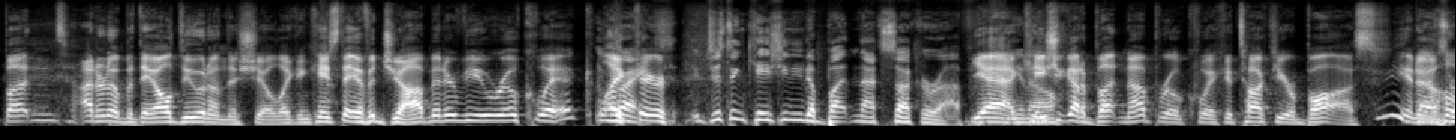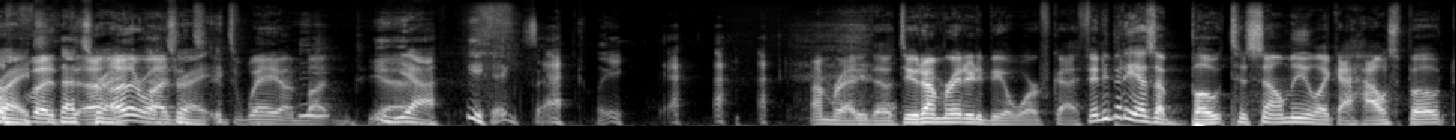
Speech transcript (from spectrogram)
buttoned? I don't know, but they all do it on the show. Like in case they have a job interview real quick. Like right. they're just in case you need to button that sucker up. yeah, in you case you got to button up real quick and talk to your boss, you know. That's right, But that's uh, right, otherwise, that's it's, right. it's way unbuttoned. yeah, exactly. I'm ready though, dude. I'm ready to be a wharf guy. If anybody has a boat to sell me, like a houseboat,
